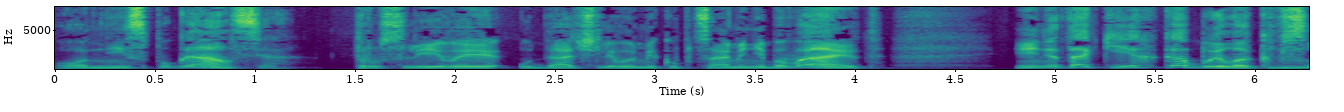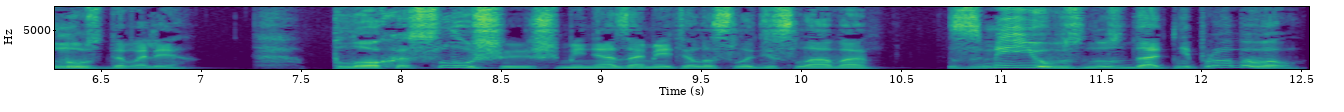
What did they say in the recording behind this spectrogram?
Он не испугался. Трусливые удачливыми купцами не бывают. И не таких кобылок взнуздывали. «Плохо слушаешь меня», — заметила Сладислава. «Змею взнуздать не пробовал?»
